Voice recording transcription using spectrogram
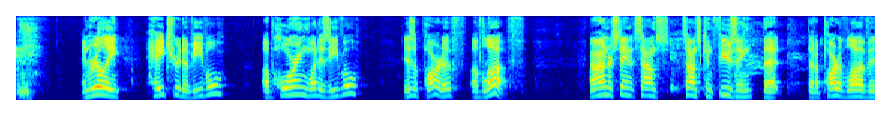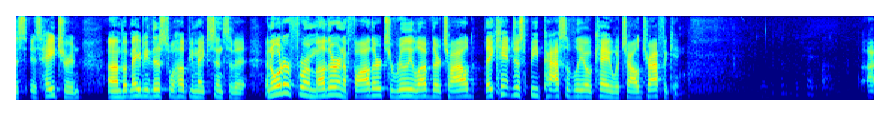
and really, hatred of evil, abhorring what is evil, is a part of, of love. Now, I understand it sounds, sounds confusing that, that a part of love is, is hatred, um, but maybe this will help you make sense of it. In order for a mother and a father to really love their child, they can't just be passively okay with child trafficking. I,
